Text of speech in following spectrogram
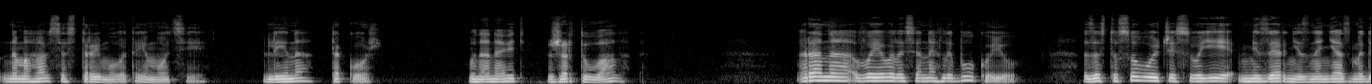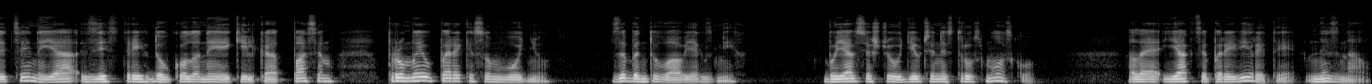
намагався стримувати емоції. Ліна також. Вона навіть жартувала. Рана виявилася неглибокою. Застосовуючи свої мізерні знання з медицини, я зістріг довкола неї кілька пасем, промив перекисом водню, забинтував, як зміг. Боявся, що у дівчини струс мозку, але як це перевірити, не знав.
